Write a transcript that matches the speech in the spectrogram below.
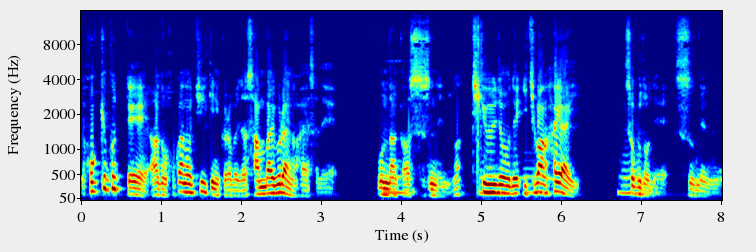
北極って、あの、他の地域に比べたら3倍ぐらいの速さで温暖化は進んでるのな。地球上で一番速い速度で進んでるのよ。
